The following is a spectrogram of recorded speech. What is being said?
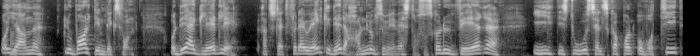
og gjerne globalt indeksfond. Og det er gledelig, rett og slett, for det er jo egentlig det det handler om som investor. Så skal du være i de store selskapene over tid,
